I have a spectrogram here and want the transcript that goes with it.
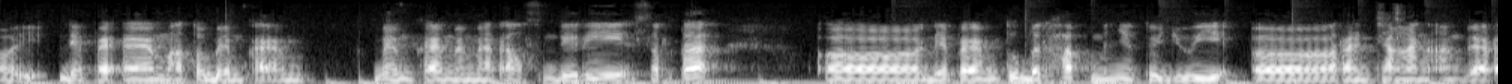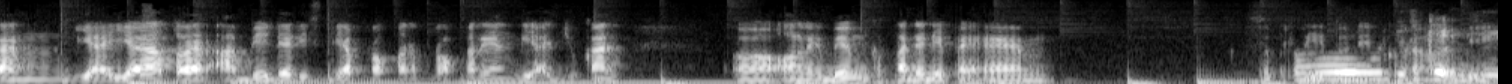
uh, eh, DPM atau BMKM BMKM MRL sendiri serta uh, DPM itu berhak menyetujui uh, rancangan anggaran biaya atau RAB dari setiap proker-proker yang diajukan uh, oleh BEM kepada DPM seperti oh, itu nih jadi kayak lebih. Di,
